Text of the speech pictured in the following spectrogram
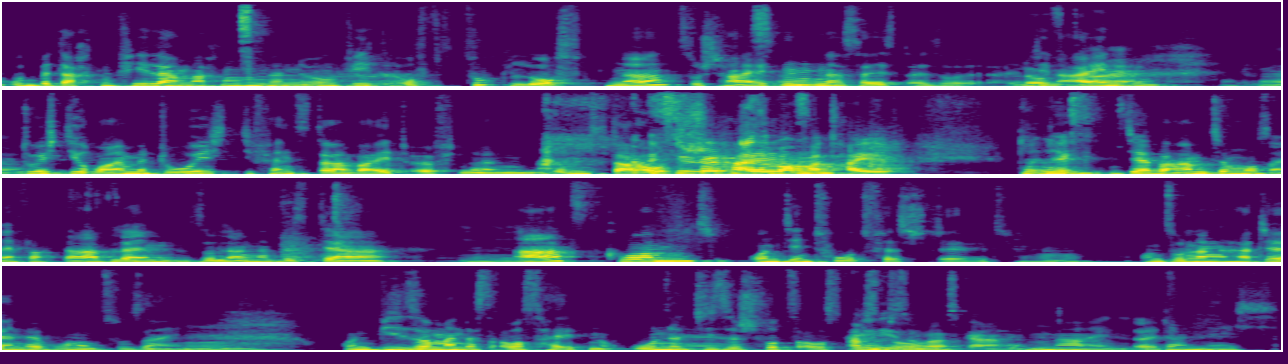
unbedachten Fehler machen, dann irgendwie Ah. auf Zugluft ne, zu schalten. Das heißt also Luft den einen rein. Okay. durch die Räume durch, die Fenster weit öffnen, um es da Ist die schön also mal auszuhalten. verteilt. Der, der Beamte muss einfach da bleiben, solange bis der Mhm. Arzt kommt und den Tod feststellt. Und so lange hat er in der Wohnung zu sein. Und wie soll man das aushalten ohne diese Schutzausrüstung? Haben die sowas gar nicht? Nein, leider nicht.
